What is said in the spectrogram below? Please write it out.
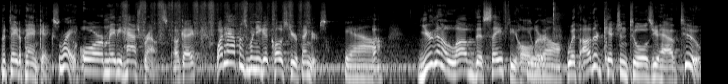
potato pancakes, Right. Or maybe hash browns. Okay, what happens when you get close to your fingers? yeah. Uh, you're gonna love this safety holder with other kitchen tools you have too.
